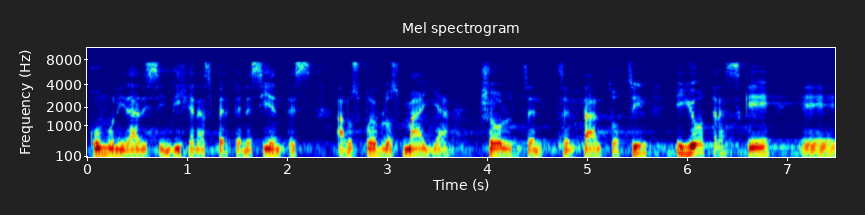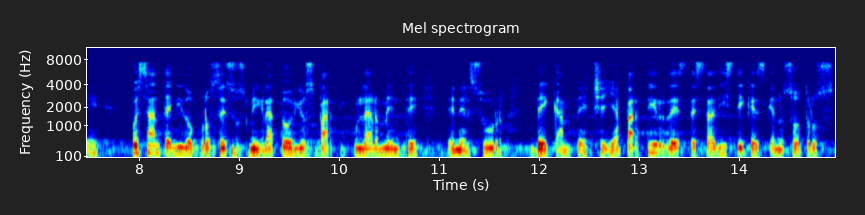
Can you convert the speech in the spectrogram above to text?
comunidades indígenas pertenecientes a los pueblos maya, chol, celtal, tzotzil y otras que eh, pues han tenido procesos migratorios, particularmente en el sur de Campeche. Y a partir de esta estadística es que nosotros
